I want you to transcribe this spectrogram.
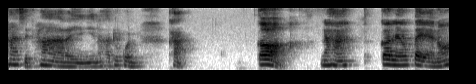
55 อะไรอย่างนี้นะคะ ทุกคนค่ะ ก็นะคะก็แล้วแต่เนาะ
